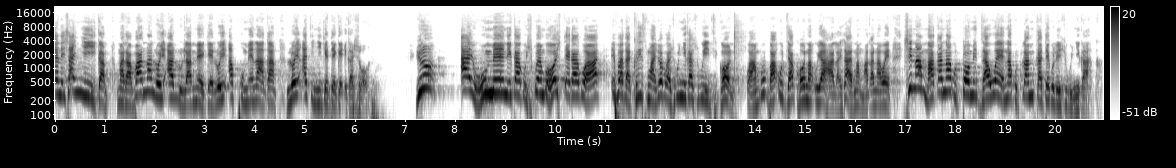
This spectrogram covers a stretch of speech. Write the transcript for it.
ene xa nyika. Mara vana loyi a lulameke loyi a pfumelaka loyi a tinyiketeke eka xona. You know a hi humeni ka ku xikwembu ho xi teka ku ha i father christmas yo fika xi ku nyika swiwitsi gone. Ku hambi u ba u dya khona u ya hala xa ha ri na mhaka na wena. Xi na mhaka na vutomi bya wena ku tlula mikateko leyi xi ku nyikaka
